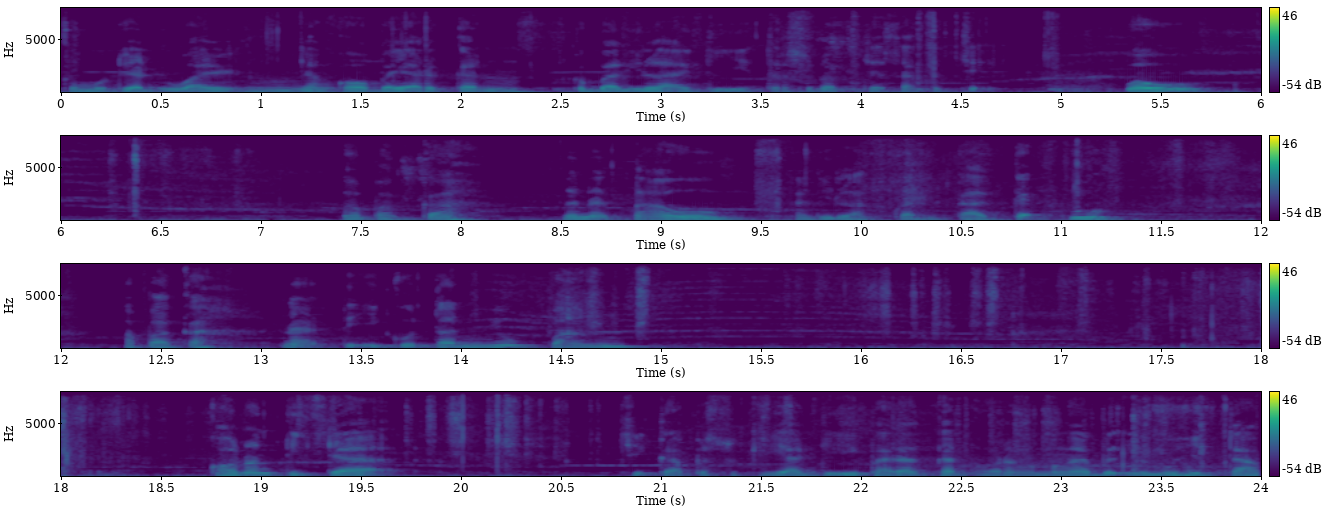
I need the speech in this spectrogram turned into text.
Kemudian uang yang kau bayarkan kembali lagi tersedot jasa kecil. Wow, apakah nenek tahu yang dilakukan kakekku? Apakah nanti ikutan nyumpang? Konon tidak, jika pesugihan diibaratkan orang mengambil ilmu hitam,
